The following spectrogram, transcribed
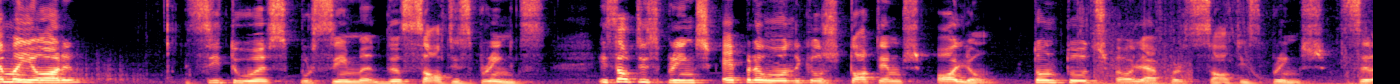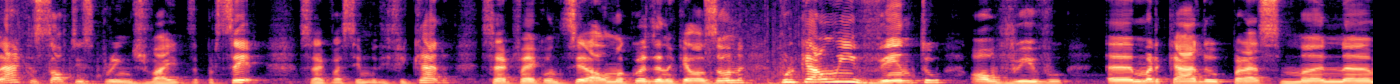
a maior situa-se por cima de Salty Springs. E Salty Springs é para onde aqueles totems olham. Estão todos a olhar para Salty Springs. Será que Salty Springs vai desaparecer? Será que vai ser modificado? Será que vai acontecer alguma coisa naquela zona? Porque há um evento ao vivo uh, marcado para a semana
